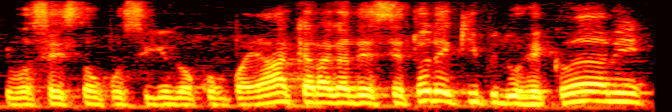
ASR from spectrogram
que vocês estão conseguindo acompanhar. Quero agradecer toda a equipe do Reclame,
